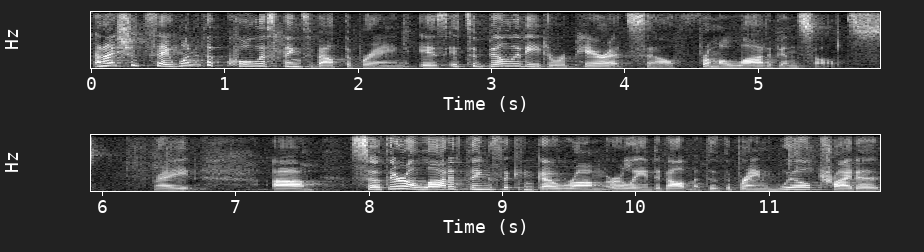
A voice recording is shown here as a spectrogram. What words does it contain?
And i should say one of the coolest things about the brain is its ability to repair itself from a lot of insults right? Um, so there are a lot of things that can go wrong early in development that the brain will try to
